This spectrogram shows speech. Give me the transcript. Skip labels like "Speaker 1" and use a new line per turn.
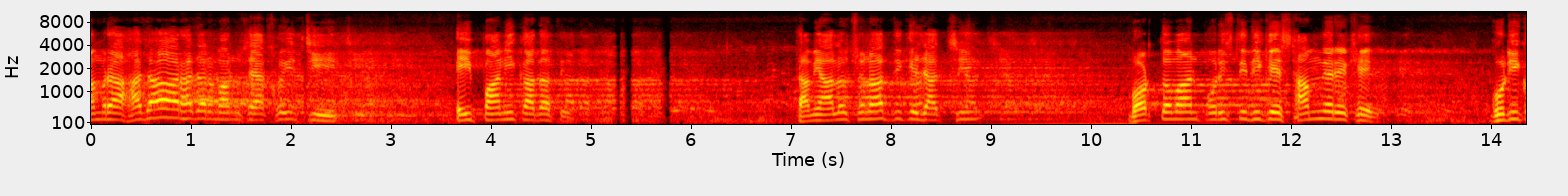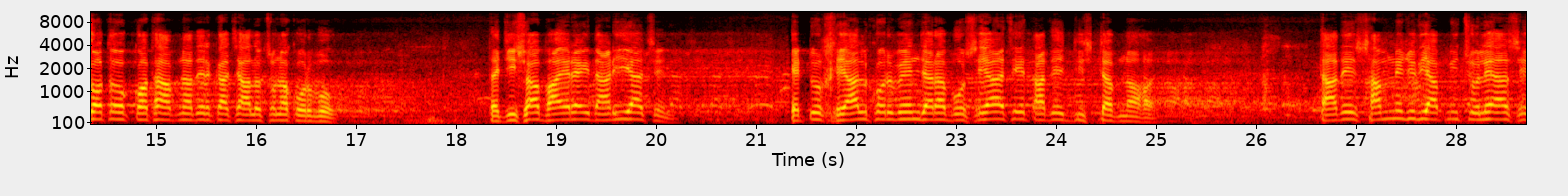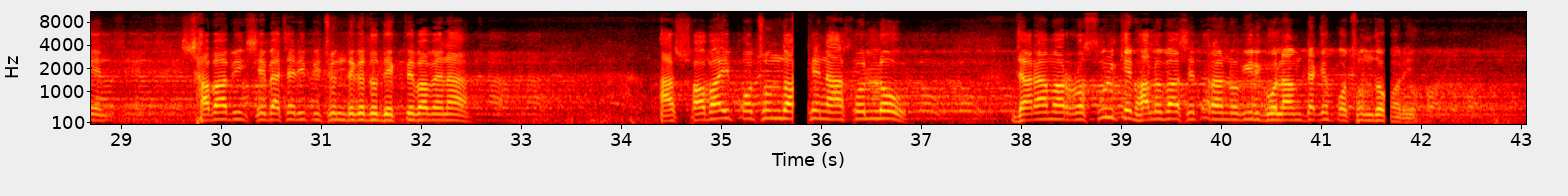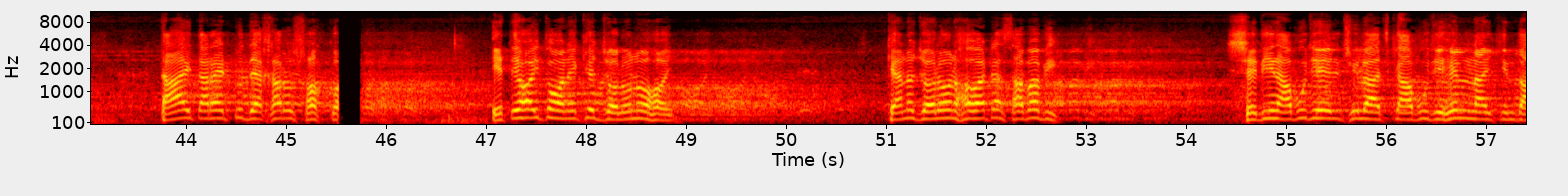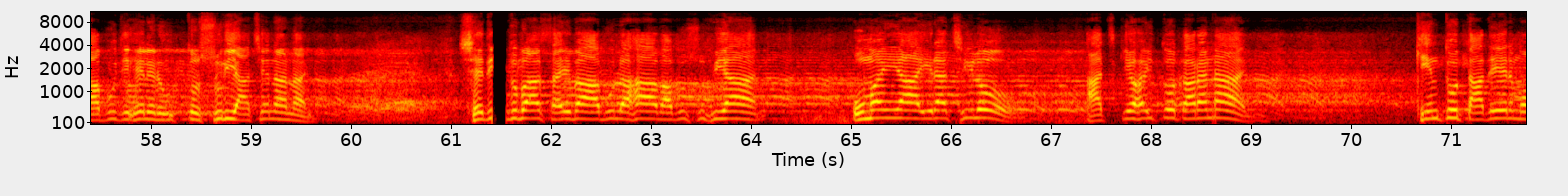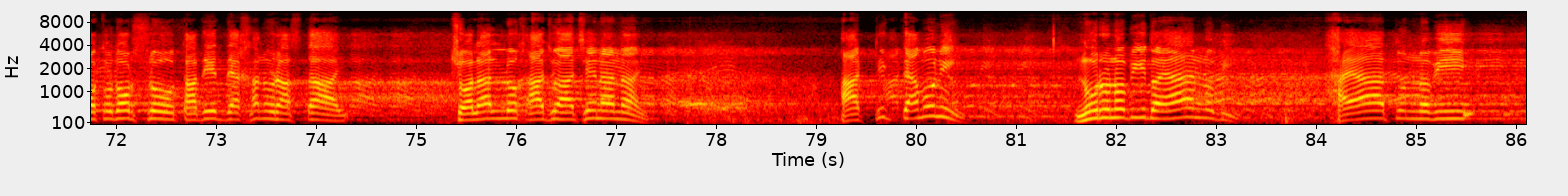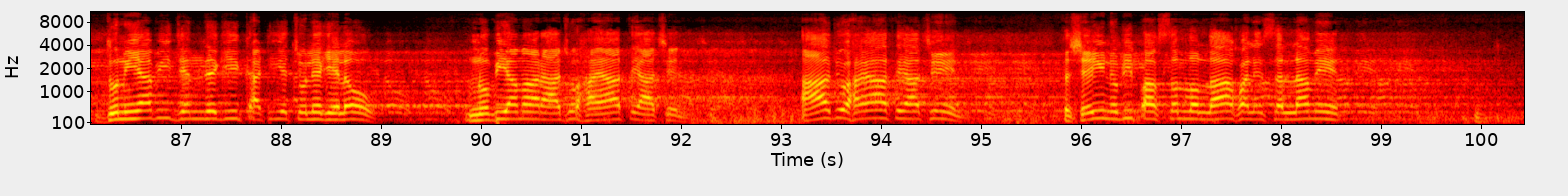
আমরা হাজার হাজার মানুষ এক হয়েছি এই পানি কাদাতে। আমি আলোচনার দিকে যাচ্ছি, বর্তমান পরিস্থিতিকে সামনে রেখে গুটি কত কথা আপনাদের কাছে আলোচনা করব। তা যেসব ভাইরাই দাঁড়িয়ে আছেন, একটু খেয়াল করবেন যারা বসে আছে তাদের ডিস্টার্ব না হয়। তাদের সামনে যদি আপনি চলে আসেন স্বাভাবিক সে বেচারি পিছন থেকে তো দেখতে পাবে না। আর সবাই পছন্দ না করলেও যারা আমার রসুলকে ভালোবাসে, তারা নবীর গোলামটাকে পছন্দ করে। তাই তারা একটু দেখারও শখ করে। এতে হয়তো অনেকের জ্বলনও হয়। কেন জ্বলন হওয়াটা স্বাভাবিক? সেদিন আবু জেহেল ছিল, আজকে আবু জেহেল নাই, কিন্তু আবু জেহেলের উত্তরসূরি আছে না নাই? সেদিন দুবা সাইবা আবুল আহাব আবু সুফিয়ান, উমাইয়া, এরা ছিল। আজকে হয়তো তারা নাই। কিন্তু তাদের মতদর্শ, তাদের দেখানো রাস্তায় চলার লোক আজও আছে না নাই? আর ঠিক তেমনই নুরু নবী, দয়ান নবী হায়াতুন নবী, দুনিয়াবি জিন্দেগি কাটিয়ে চলে গেল। নবী আমার আজও হায়াতে আছেন। আজও হায়াতে আছেন। সেই নবী পাক সাল্লাহ সাল্লামের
